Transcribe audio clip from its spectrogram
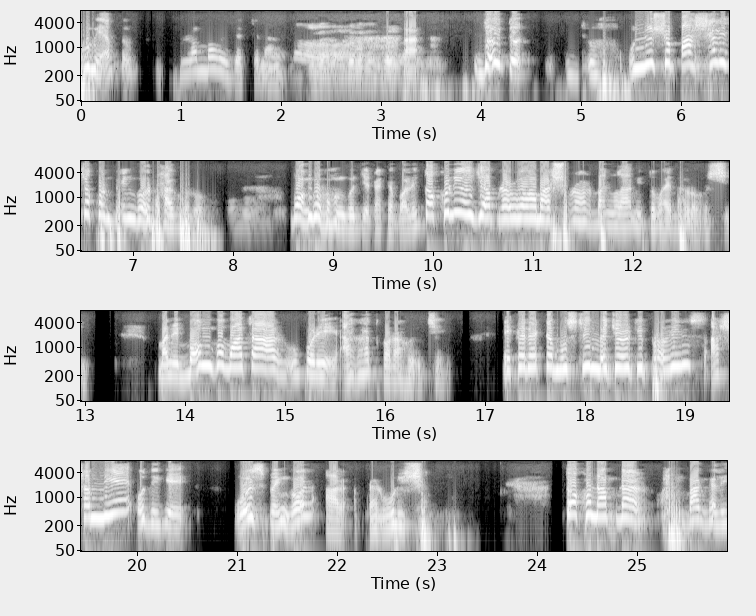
ভূমি এত লম্বা হয়ে যাচ্ছে না দ্বৈত উনিশশো পাঁচ সালে যখন বেঙ্গল ভাগ হলো বঙ্গভঙ্গ যেটাকে বলে তখনই ওই যে আপনার ও আমার সোনার বাংলা আমি তোমায় ভালোবাসি মানে বঙ্গমাতার উপরে আঘাত করা হয়েছে এখানে একটা মুসলিম মেজরিটি প্রভিন্স আসাম নিয়ে ওদিকে ওয়েস্ট বেঙ্গল আর আপনার উড়িষ্যা তখন আপনার বাঙালি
